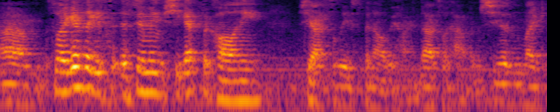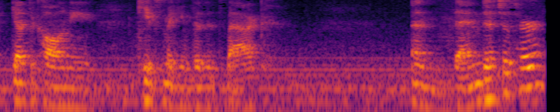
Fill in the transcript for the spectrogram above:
Um, so I guess I guess assuming she gets the colony, she has to leave Spinel behind. That's what happens. She doesn't like get the colony, keeps making visits back, and then ditches her.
